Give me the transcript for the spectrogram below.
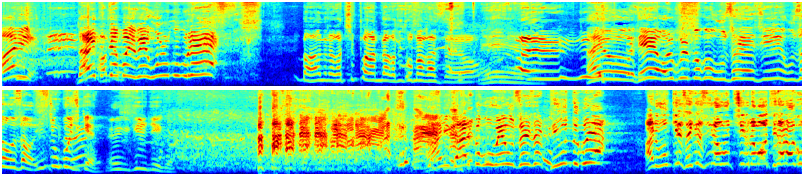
아니, 나이트 때문에 왜 울고 그래? 마누라가 출발 안 나가서 도망갔어요 아유. 아유, 내 얼굴 보고 웃어야지. 웃어, 웃어. 인중 보여줄게. 여기 길지, 이거. 아니, 날 보고 왜 웃어? 이 사람 비웃는 거야? 아니 웃게 생겼으니까 웃지 그럼 어떡하라고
